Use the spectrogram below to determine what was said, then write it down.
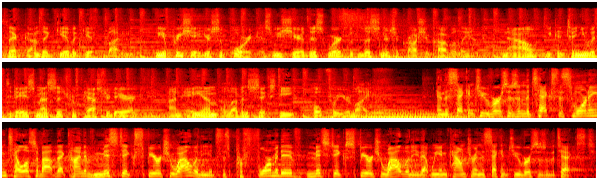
click on the Give a Gift button. We appreciate your support as we share this work with listeners across Chicagoland. Now, we continue with today's message from Pastor Derek on AM 1160 Hope for Your Life. And the second two verses in the text this morning tell us about that kind of mystic spirituality. It's this performative mystic spirituality that we encounter in the second two verses of the text.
